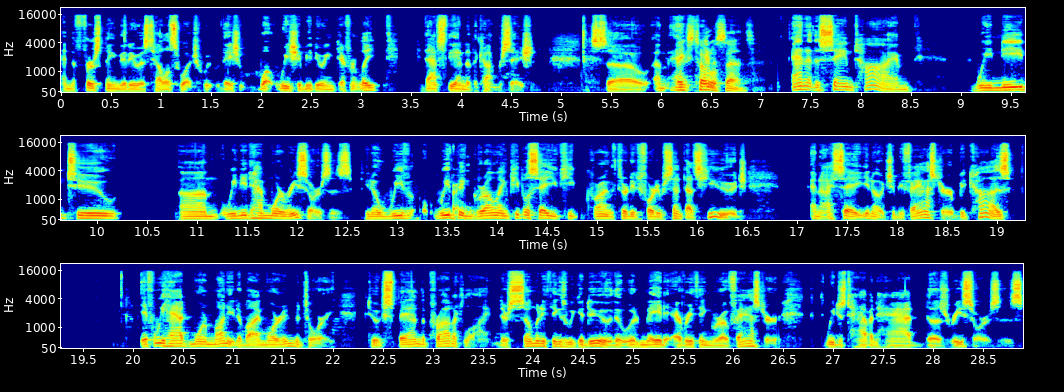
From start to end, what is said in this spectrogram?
and the first thing they do is tell us what they should, what we should be doing differently, that's the end of the conversation. So um, makes and, total and, sense. And at the same time, we need to um, we need to have more resources. You know, we've we've right. been growing. People say you keep growing thirty to forty percent. That's huge, and I say you know it should be faster because if we had more money to buy more inventory, to expand the product line, there's so many things we could do that would have made everything grow faster. We just haven't had those resources,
